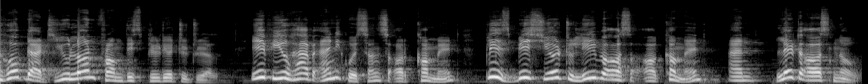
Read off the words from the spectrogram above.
I hope that you learned from this video tutorial. If you have any questions or comment, please be sure to leave us a comment and let us know.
